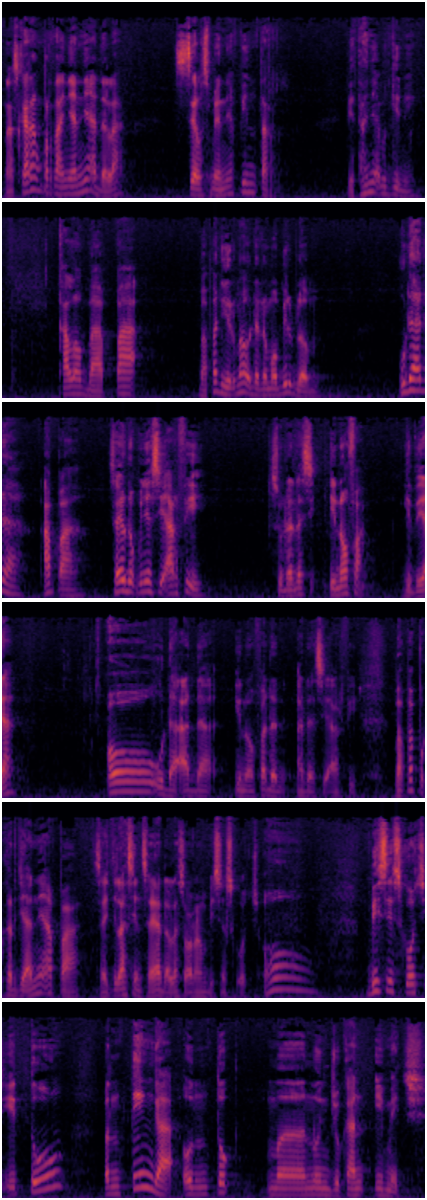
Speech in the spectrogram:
Nah sekarang pertanyaannya adalah, salesman-nya pinter. Ditanya begini, kalau bapak, bapak di rumah udah ada mobil belum? Udah ada. Apa? Saya udah punya CRV, sudah ada Innova, gitu ya. Oh, udah ada Innova dan ada CRV. Bapak pekerjaannya apa? Saya jelasin, saya adalah seorang business coach. Oh, business coach itu penting nggak untuk menunjukkan image?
